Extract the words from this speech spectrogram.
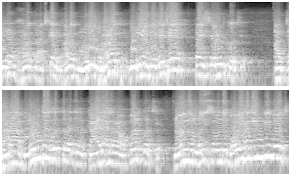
এটা ভারত, আজকের ভারত মোদীর ভারত, দুনিয়া দেখেছে, তাই স্যালুট করছে। আর যারা বিরোধিতা করতে পারছে না কায়দা করে অপমান করছে, নরেন্দ্র মোদী সম্বন্ধে ববি হাকিম কি বলছে?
